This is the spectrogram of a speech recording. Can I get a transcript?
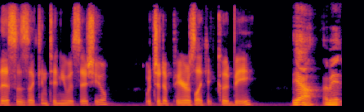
this as a continuous issue, which it appears like it could be? Yeah, I mean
